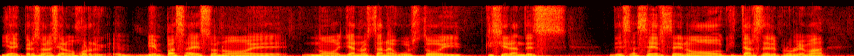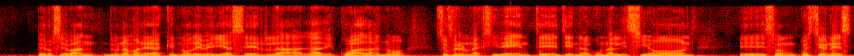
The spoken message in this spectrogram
Y hay personas que a lo mejor bien pasa eso, ¿no? no ya no están a gusto y quisieran deshacerse, ¿no? O quitarse del problema, pero se van de una manera que no debería ser la, la adecuada, ¿no? Sufren un accidente, tienen alguna lesión, eh, son cuestiones,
